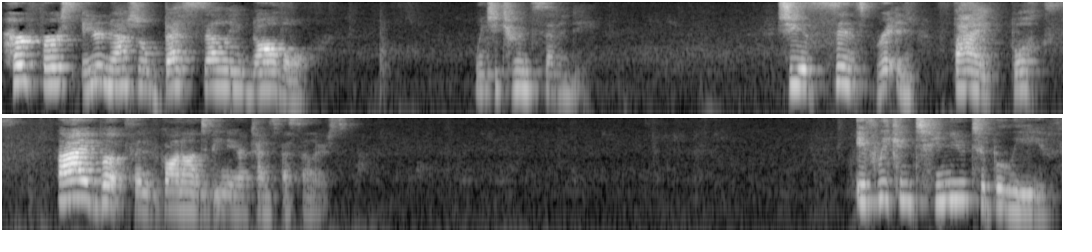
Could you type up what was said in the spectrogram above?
her first international best selling novel when she turned 70. She has since written five books. Five books that have gone on to be New York Times bestsellers. If we continue to believe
